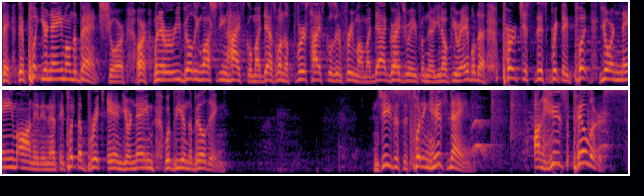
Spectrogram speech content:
they, they put your name on the bench, or, or when they were rebuilding Washington High School, my dad's one of the first high schools in Fremont. My dad graduated from there. You know, if you were able to purchase this brick, they put your name on it, and as they put the brick in, your name would be in the building. And Jesus is putting his name on his pillars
